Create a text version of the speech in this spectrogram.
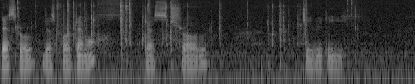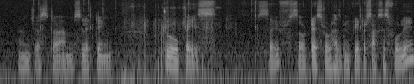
test role just for demo test role TBD and just I'm um, selecting two page save so test role has been created successfully.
